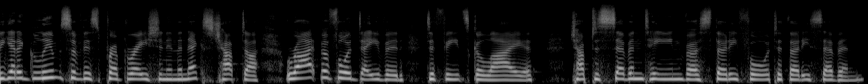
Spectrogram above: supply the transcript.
We get a glimpse of this preparation in the next chapter, right before David defeats Goliath. Chapter 17, verse 34 to 37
